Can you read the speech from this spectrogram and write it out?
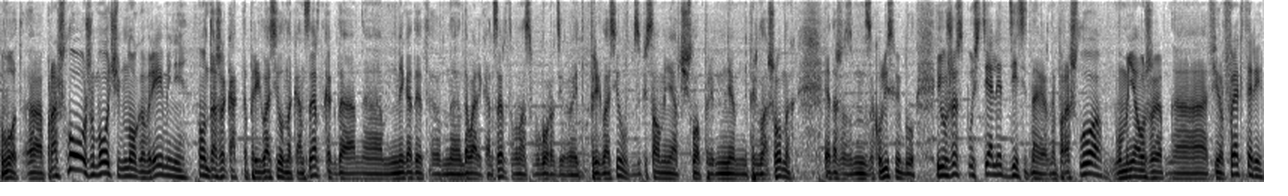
Вот. э, прошло уже очень много времени. Он даже как-то пригласил на концерт, когда э, Мегадет э, давали концерт у нас в городе. говорит, пригласил, записал меня в число при- м, приглашенных. Я даже за за кулисами был. И уже спустя лет 10, наверное, прошло. У меня уже э, Fear Factory.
